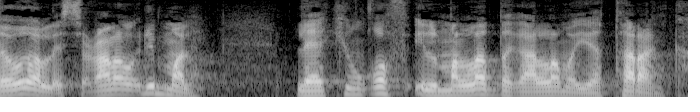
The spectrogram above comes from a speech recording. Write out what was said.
daawada la isticmaala dhib ma leh. Laakiin qof ilma la dagaalamaya taranka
